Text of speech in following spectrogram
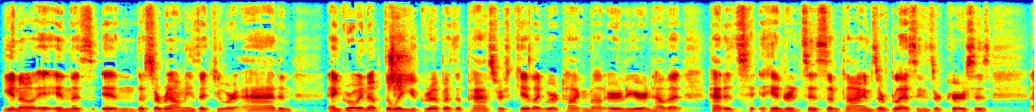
you know, in this in the surroundings that you were at, and and growing up the way you grew up as a pastor's kid, like we were talking about earlier, and how that had its hindrances sometimes, or blessings, or curses, uh,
